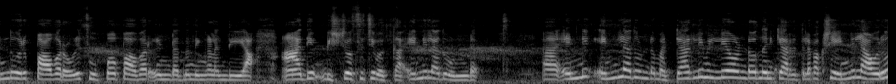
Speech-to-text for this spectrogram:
എന്തോ ഒരു പവർ ഒരു സൂപ്പർ പവർ ഉണ്ടെന്ന് നിങ്ങൾ എന്ത് ചെയ്യുക? ആദ്യം വിശ്വസിച്ച് വെക്കുക. എന്നിൽ അതുണ്ട് എന്നിൽ അതുണ്ട് മറ്റാരിലും ഇല്ലയോ ഉണ്ടോ എന്ന് എനിക്കറിയത്തില്ല. പക്ഷേ എന്നിൽ ആ ഒരു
